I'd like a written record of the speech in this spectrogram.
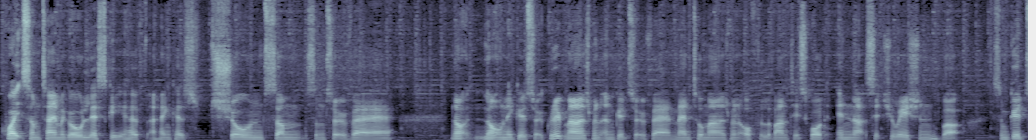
quite some time ago. Lisci, have, I think, has shown some some sort of uh, not not only good sort of group management and good sort of uh, mental management of the Levante squad in that situation, but some good.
